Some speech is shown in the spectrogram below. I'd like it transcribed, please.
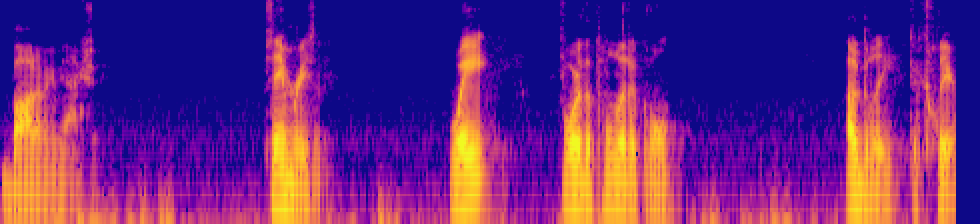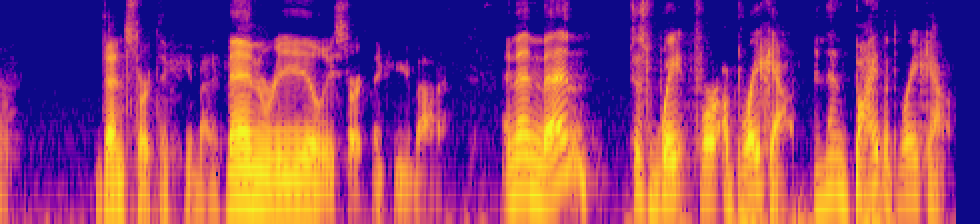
bottoming action. Same reason. Wait for the political ugly to clear. Then start thinking about it. Then really start thinking about it. And then then just wait for a breakout and then buy the breakout.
